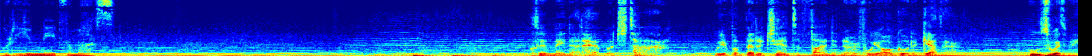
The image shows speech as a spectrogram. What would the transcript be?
What do you need from us? Clem may not have much time. We have a better chance of finding her if we all go together. Who's with me?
